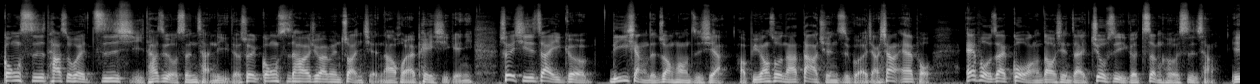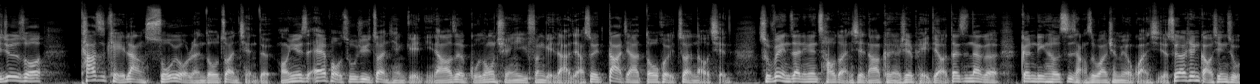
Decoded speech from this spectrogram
公司它是会孳息，它是有生产力的，所以公司它会去外面赚钱，然后回来配息给你。所以其实在一个理想的状况之下，好，比方说拿大权值股来讲，像 Apple，Apple 在过往到现在就是一个正和市场，也就是说。它是可以让所有人都赚钱的哦，因为是 Apple 出去赚钱给你，然后这个股东权益分给大家，所以大家都会赚到钱，除非你在里面炒短线，然后可能有些赔掉，但是那个跟零和市场是完全没有关系的，所以要先搞清楚，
